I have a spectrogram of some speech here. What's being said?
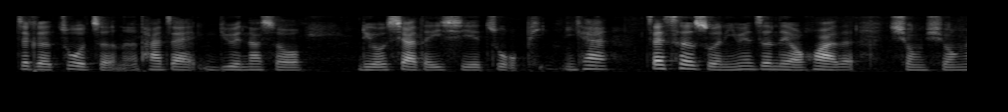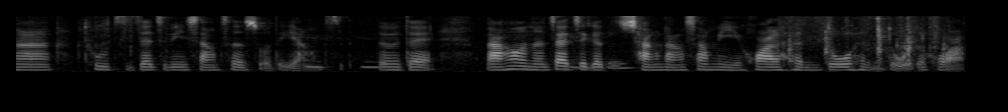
这个作者呢，他在医院那时候留下的一些作品，你看，在厕所里面真的有画的熊熊啊、兔子在这边上厕所的样子，对不对？然后呢，在这个长廊上面也画了很多很多的画，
